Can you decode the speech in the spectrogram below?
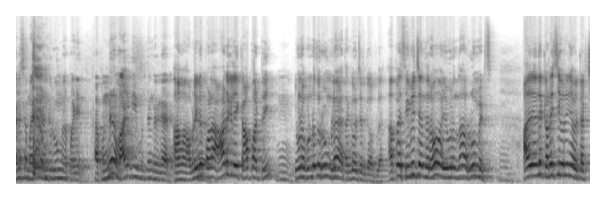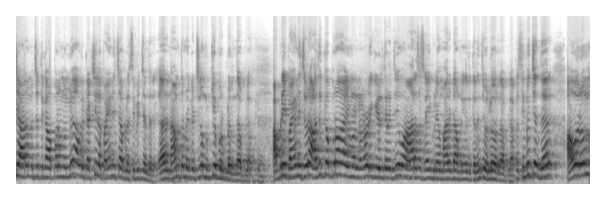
மனுஷன் மாதிரி வந்து ரூம்ல படு. அப்படின்னு வாழ்க்கையை கொடுத்துருக்காரு ஆமா அப்படின்னு பல ஆடுகளை காப்பாற்றி இவனை கொண்டு வந்து ரூம்ல தங்க வச்சிருக்காப்புல. அப்ப சிபிச்சந்திரம் இவரும் தான் ரூம்மேட்ஸ் அதுலேருந்து கடைசி வரையும் அவர் கட்சி ஆரம்பிச்சதுக்கு அப்புறமுமே அவர் கட்சியில பயணிச்சாப்புல சிபிச்சந்தர் யார்? நாம் தமிழ் கட்சியில முக்கிய பொறுப்புல இருந்தாப்புல. அப்படியே பயணிச்சவர் அதுக்கப்புறம் இவனோட நடவடிக்கைகள் தெரிஞ்சு இவன் ஆர்எஸ்எஸ் கைக்குள்ளே மாறிட்டான் அப்படிங்கிறது தெரிஞ்சு வெளில வர்றாப்புல. அப்ப சிபிச்சந்தர் அவரும்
